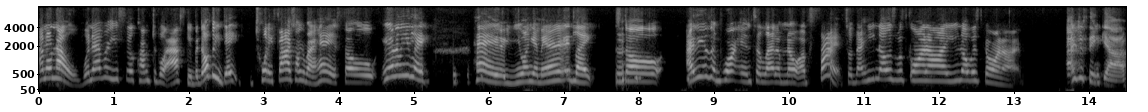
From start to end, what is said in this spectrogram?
I don't know. Whenever you feel comfortable asking, but don't be date 25 talking about, hey, so you know what I mean? Like, hey, are you want to get married? Like, so I think it's important to let him know up front so that he knows what's going on. You know what's going on. I just think, yeah,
